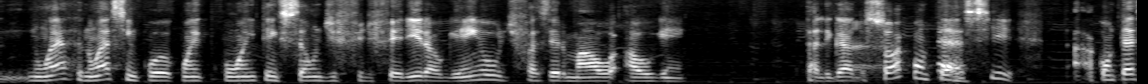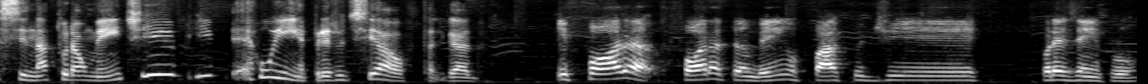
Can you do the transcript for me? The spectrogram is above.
não é, não é assim com, a, com a intenção de, de ferir alguém ou de fazer mal a alguém. Tá ligado? Só acontece. É. Acontece naturalmente e, e é ruim, é prejudicial, tá ligado? E fora, fora também o fato de, por exemplo,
